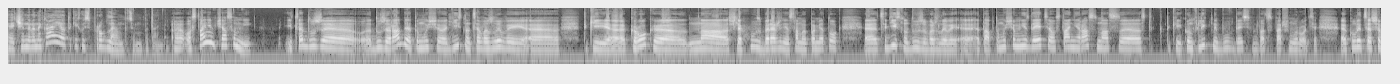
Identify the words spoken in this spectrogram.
Е, Чи не виникає от якихось проблем в цьому питанні? Е, Останнім часом ні. І це дуже, дуже радує, тому що дійсно це важливий е, такий е, крок е, на шляху збереження саме пам'яток. Е, це дійсно дуже важливий етап, тому що мені здається, останній раз у нас такий конфліктний був десь в 21-му році, коли це ще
